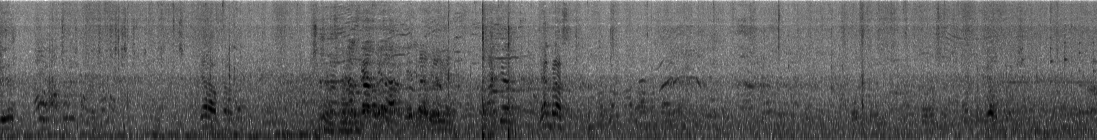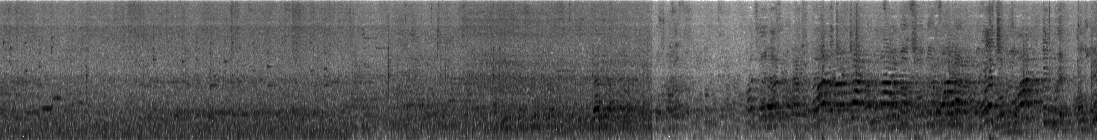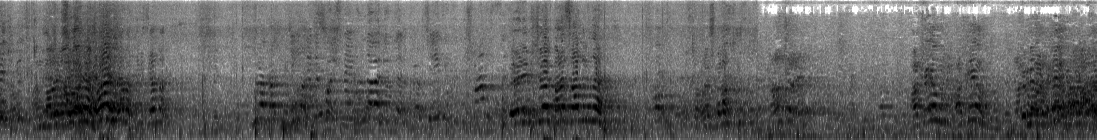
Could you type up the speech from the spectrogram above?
Gel abi tarafa. Gel biraz. Cenk'in polis memurunu öldürdü. Şehit etti. Pişman mısın? Öyle bir şey yok. Bana saldırdılar. Arkaya alın. Arkaya alın. Ömer arkaya.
